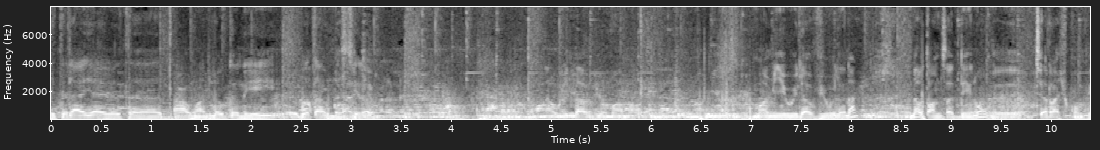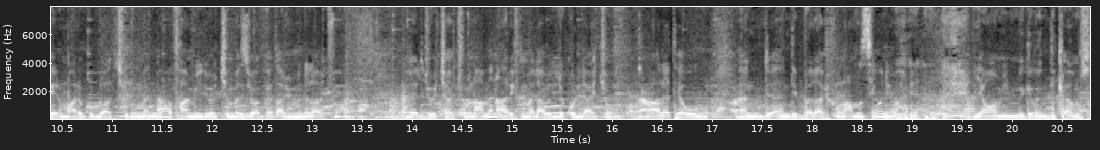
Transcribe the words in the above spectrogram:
የተለያየ አይነት ጣዕም አለው። ግን ይሄ በጣም ደስ ይላል። እና we love you ማማ ማሚ we love you ብለናል እና በጣም ጸደይ ነው። ጭራሽ compare ማድረግ ሁሉ አትችሉም። እና family ዎችን በዚሁ አጋጣሚ የምንላችሁ ለልጆቻችሁ ምናምን አሪፍ መላ ብልኩላቸው ማለት ያው እንዲበላሹ ምናምን ሳይሆን የማሚ ምግብ እንዲቀምሱ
